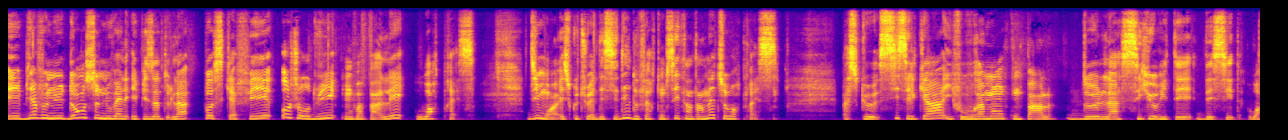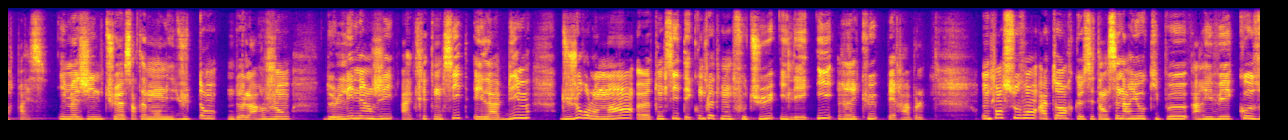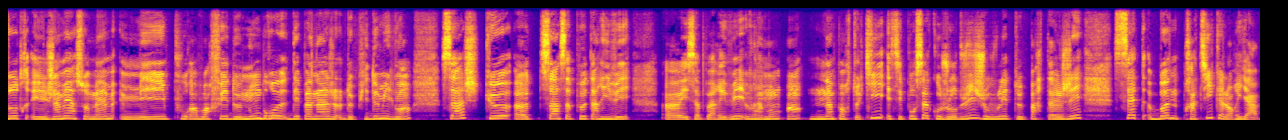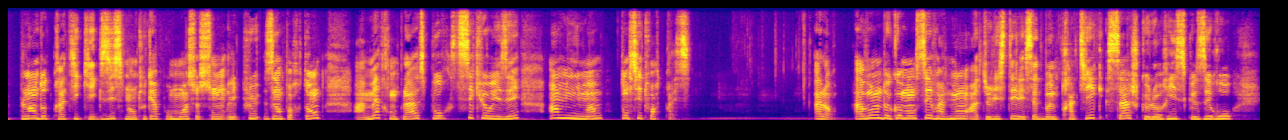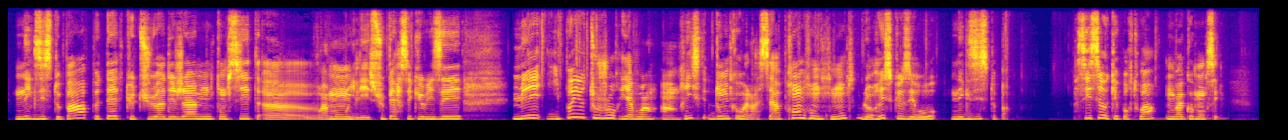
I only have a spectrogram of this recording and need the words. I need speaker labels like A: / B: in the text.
A: Et bienvenue dans ce nouvel épisode de la Pause Café. Aujourd'hui, on va parler WordPress. Dis-moi, est-ce que tu as décidé de faire ton site internet sur WordPress? Parce que si c'est le cas, il faut vraiment qu'on parle de la sécurité des sites WordPress. Imagine, tu as certainement mis du temps, de l'argent, de l'énergie à créer ton site et là, bim, du jour au lendemain, euh, ton site est complètement foutu, il est irrécupérable. On pense souvent à tort que c'est un scénario qui peut arriver qu'aux autres et jamais à soi-même, mais pour avoir fait de nombreux dépannages depuis 2020, sache que euh, ça, ça peut arriver euh, et ça peut arriver vraiment à n'importe qui. Et c'est pour ça qu'aujourd'hui, je voulais te partager cette bonne pratique. Alors, il y a plein d'autres pratiques qui existent, mais en tout cas, pour moi, ce sont les plus importantes à mettre en place pour sécuriser un minimum ton site WordPress. Alors, avant de commencer vraiment à te lister les 7 bonnes pratiques, sache que le risque zéro n'existe pas. Peut-être que tu as déjà mis ton site, euh, vraiment il est super sécurisé, mais il peut toujours y avoir un risque. Donc voilà, c'est à prendre en compte. Le risque zéro n'existe pas. Si c'est ok pour toi, on va commencer.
